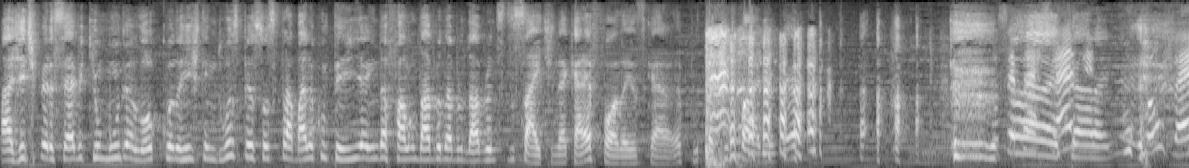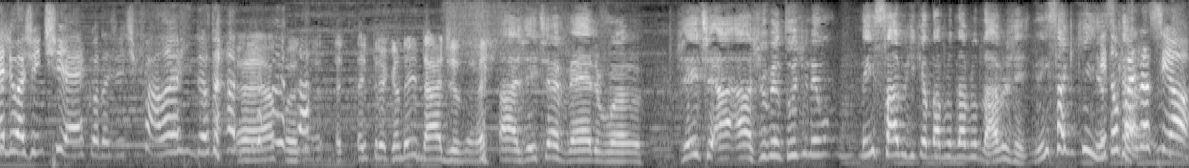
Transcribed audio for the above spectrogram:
a gente percebe que o mundo é louco quando a gente tem duas pessoas que trabalham com TI e ainda falam www antes do site, né, cara? É foda isso, cara. É puta que pariu, cara. Você Ai, percebe cara. o quão velho a gente é quando a gente fala ainda da É, pô, tá, tá entregando a idade, né? A gente é velho, mano. Gente, a, a juventude nem, nem sabe o que é www, gente. Nem sabe o que é isso, Então cara. faz assim, ó,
